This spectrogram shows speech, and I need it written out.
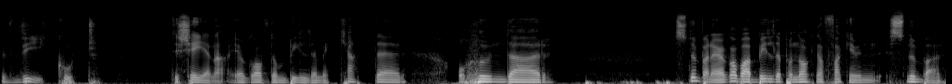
Vykort Till tjejerna. Jag gav dem bilder med katter och hundar. Snubbarna, jag gav bara bilder på nakna fucking snubbar.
